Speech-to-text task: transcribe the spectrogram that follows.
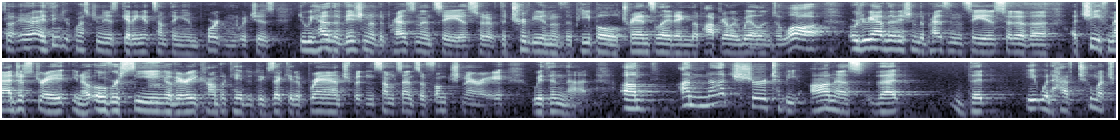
So I think your question is getting at something important, which is, do we have the vision of the presidency as sort of the tribune of the people translating the popular will into law, or do we have the vision of the presidency as sort of a, a chief magistrate, you know, overseeing a very complicated executive branch, but in some sense a functionary within that? Um, I'm not sure, to be honest, that that it would have too much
